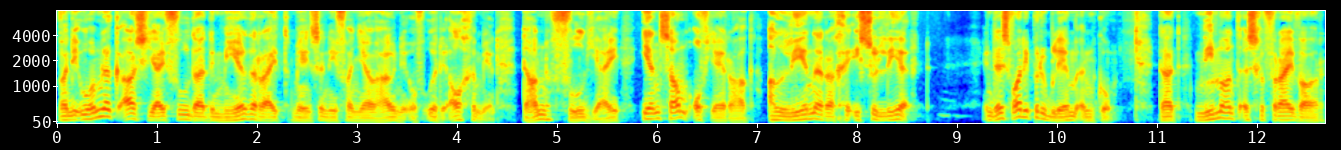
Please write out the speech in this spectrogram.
want die oomblik as jy voel dat die meerderheid mense nie van jou hou nie of oor die algemeen, dan voel jy eensaam of jy raak alleenerig geïsoleerd. En dis waar die probleem inkom, dat niemand is gevrywaar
